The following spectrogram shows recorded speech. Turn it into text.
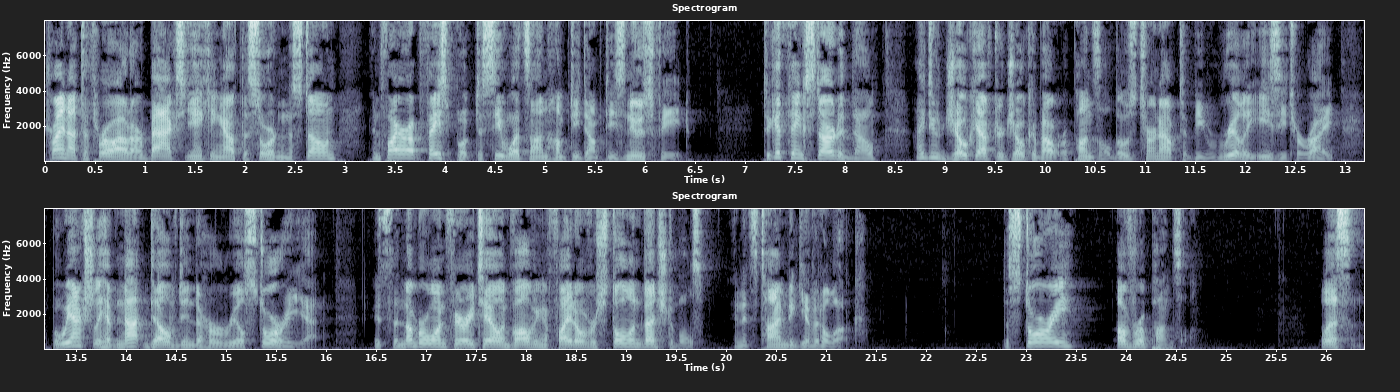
try not to throw out our backs yanking out the sword and the stone, and fire up Facebook to see what's on Humpty Dumpty's newsfeed. To get things started, though, I do joke after joke about Rapunzel. Those turn out to be really easy to write, but we actually have not delved into her real story yet. It's the number one fairy tale involving a fight over stolen vegetables, and it's time to give it a look. The story of Rapunzel. Listen,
